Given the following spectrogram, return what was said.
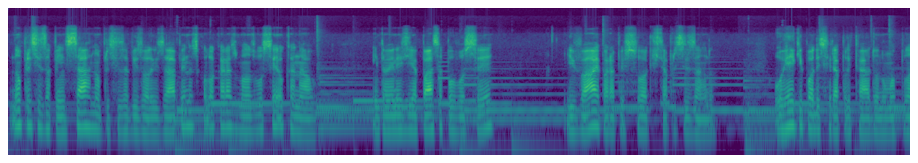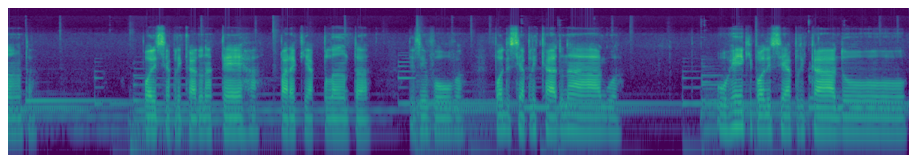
Não precisa pensar, não precisa visualizar, apenas colocar as mãos. Você é o canal. Então a energia passa por você e vai para a pessoa que está precisando. O reiki pode ser aplicado numa planta, pode ser aplicado na terra para que a planta desenvolva, pode ser aplicado na água o reiki pode ser aplicado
